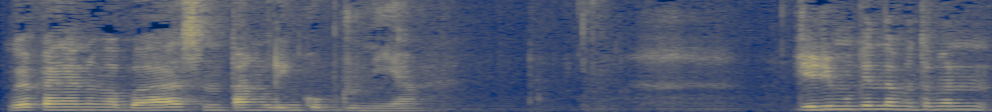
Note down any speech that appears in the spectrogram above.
Gue pengen ngebahas tentang lingkup dunia. Jadi mungkin teman-teman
